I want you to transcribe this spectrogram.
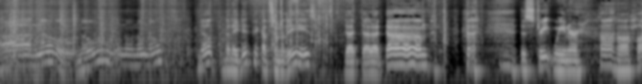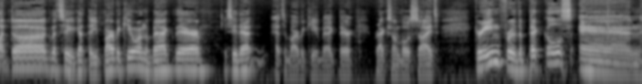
Uh, no, no, no, no, no, no. Nope, but I did pick up some of these. Da da da da. the street wiener. Ha ha, hot dog. Let's see, you got the barbecue on the back there. You see that? That's a barbecue back there. Racks on both sides. Green for the pickles and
